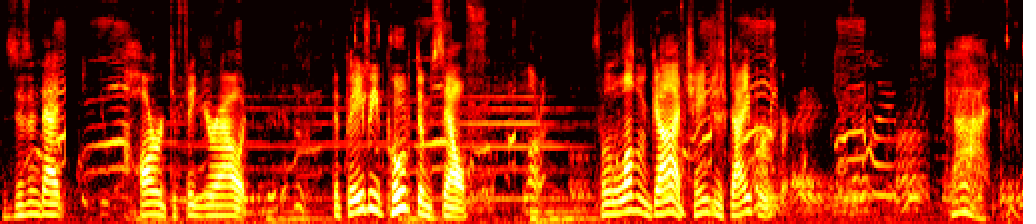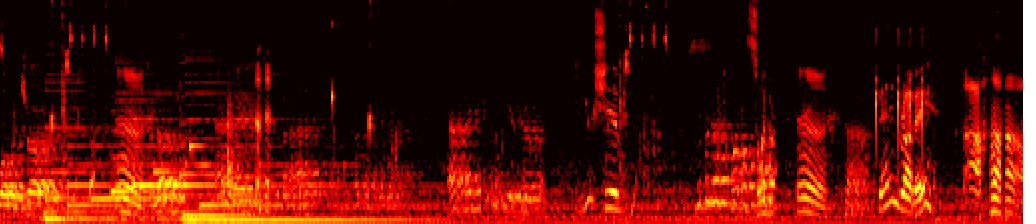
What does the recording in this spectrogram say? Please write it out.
This isn't that hard to figure out. The baby pooped himself. For the love of God, change his diaper. God. You should... Uh.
